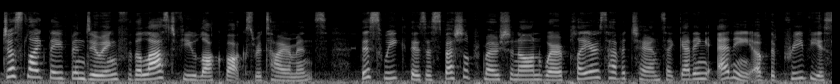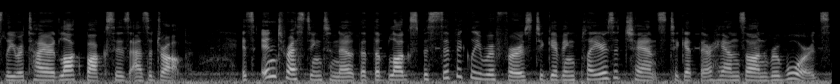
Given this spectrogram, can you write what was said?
Just like they've been doing for the last few lockbox retirements, this week there's a special promotion on where players have a chance at getting any of the previously retired lockboxes as a drop. It's interesting to note that the blog specifically refers to giving players a chance to get their hands on rewards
